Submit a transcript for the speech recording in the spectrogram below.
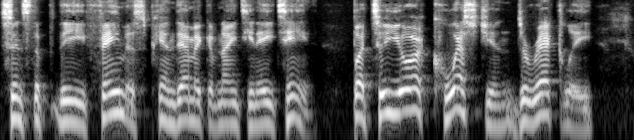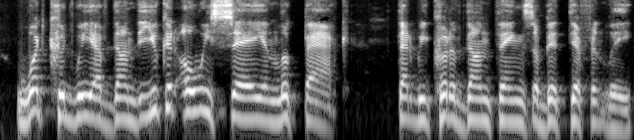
since the, the famous pandemic of 1918. But to your question directly, what could we have done? You could always say and look back that we could have done things a bit differently.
